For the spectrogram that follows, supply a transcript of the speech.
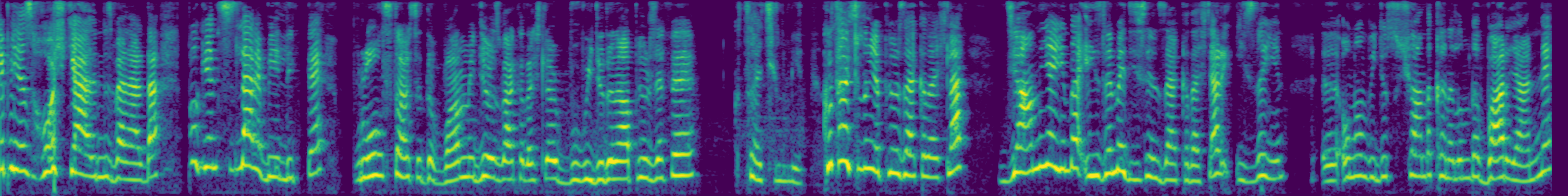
hepiniz hoş geldiniz ben Arda. Bugün sizlerle birlikte Brawl Stars'a devam ediyoruz arkadaşlar. Bu videoda ne yapıyoruz Efe? Kutu açılımı yapıyor. Kutu açılımı yapıyoruz arkadaşlar. Canlı yayında izlemediyseniz arkadaşlar izleyin. Ee, onun videosu şu anda kanalımda var yani.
